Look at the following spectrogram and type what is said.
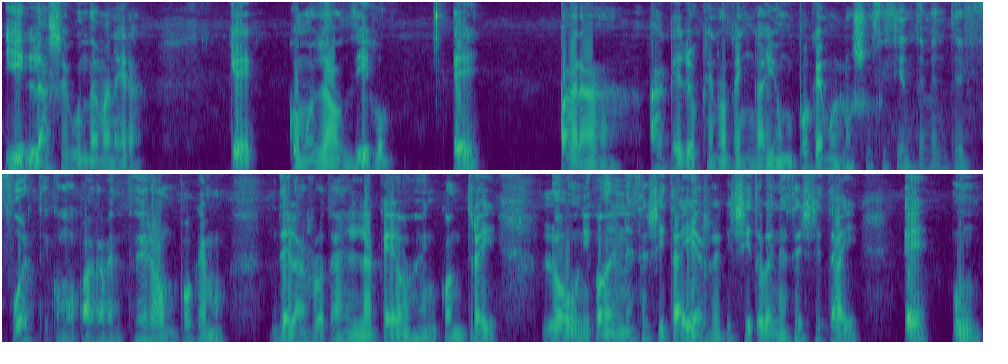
Y la segunda manera que, como ya os digo, es para aquellos que no tengáis un Pokémon lo suficientemente fuerte como para vencer a un Pokémon de la ruta en la que os encontréis, lo único que necesitáis, el requisito que necesitáis es un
